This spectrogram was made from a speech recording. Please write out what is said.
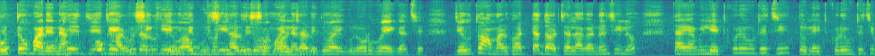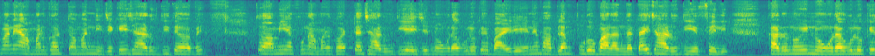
করতেও পারে না। ওকে একটু শিখিয়ে নিতে গুছিয়ে নিতে সময় লাগবে। দেওয়া এগুলোর হয়ে গেছে। যেহেতু আমার ঘরটা দরজা লাগানো ছিল তাই আমি লেট করে উঠেছি। তো লেট করে উঠেছি মানে আমার ঘর তো আমার নিজেকেই ঝাড়ু দিতে হবে। তো আমি এখন আমার ঘরটা ঝাড়ু দিয়ে এই যে নোংরাগুলোকে বাইরে এনে ভাবলাম পুরো বারান্দাটাই ঝাড়ু দিয়ে ফেলি। কারণ ওই নোংরাগুলোকে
